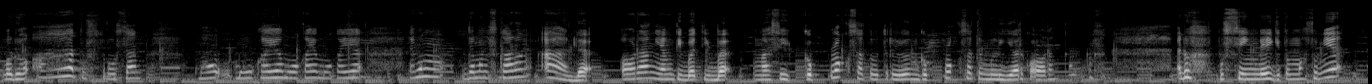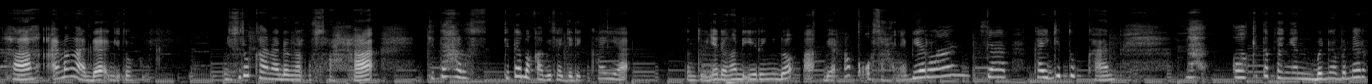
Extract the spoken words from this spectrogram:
berdoa terus terusan mau mau kaya mau kaya mau kaya. Emang zaman sekarang ada orang yang tiba-tiba ngasih geplok satu triliun geplok satu miliar ke orang. Kan aduh pusing deh gitu. Maksudnya hah emang ada gitu? Justru karena dengan usaha kita harus kita bakal bisa jadi kaya tentunya dengan diiringi doa biar apa? Usahanya biar lancar kayak gitu kan. Nah kalau kita pengen bener-bener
